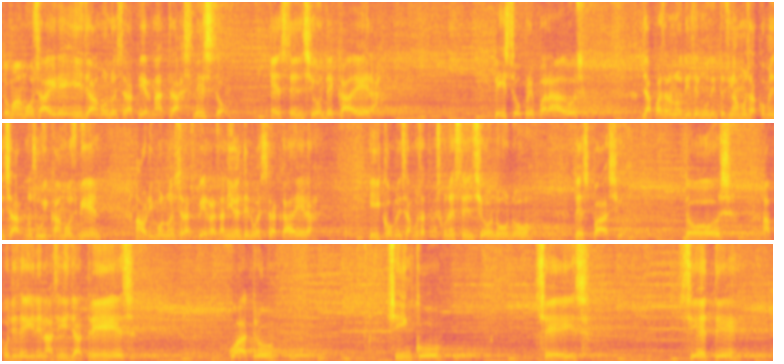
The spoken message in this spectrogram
tomamos aire y llevamos nuestra pierna atrás, listo, extensión de cadera, Listo, preparados. Ya pasaron los 10 segunditos y vamos a comenzar. Nos ubicamos bien, abrimos nuestras piernas a nivel de nuestra cadera y comenzamos atrás con extensión. Uno, despacio. Dos, apóyese bien en la silla. Tres, cuatro, cinco, seis, siete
